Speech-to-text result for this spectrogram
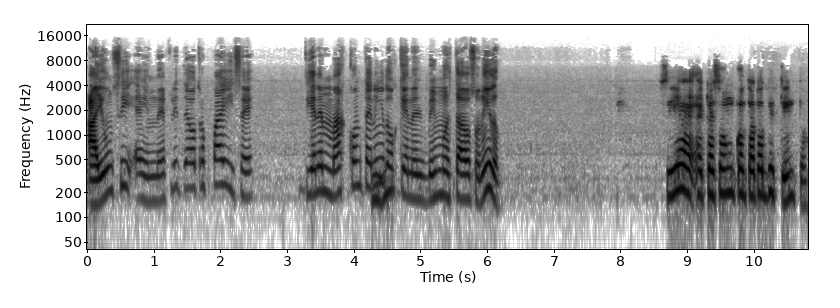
Hay un sí en Netflix de otros países tienen más contenido que en el mismo Estados Unidos. Sí, es, que son contratos distintos.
